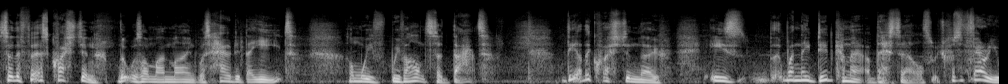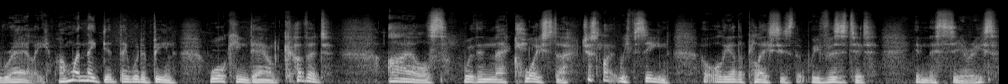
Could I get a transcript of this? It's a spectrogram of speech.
So the first question that was on my mind was how did they eat? And we've we've answered that. The other question though is when they did come out of their cells, which was very rarely, and when they did they would have been walking down covered aisles within their cloister, just like we've seen at all the other places that we visited in this series.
